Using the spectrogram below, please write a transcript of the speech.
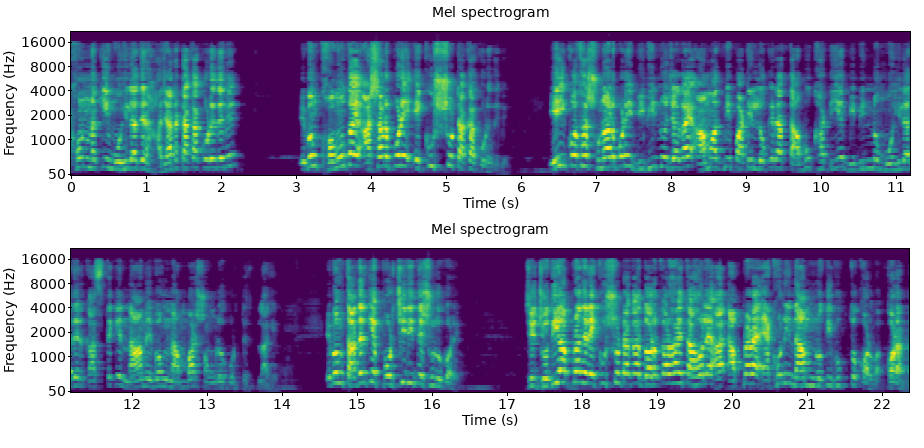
এখন নাকি মহিলাদের হাজার টাকা করে দেবে এবং ক্ষমতায় আসার পরে একুশশো টাকা করে দেবে। এই কথা শোনার পরে বিভিন্ন জায়গায় আম আদমি পার্টির লোকেরা তাবু খাটিয়ে বিভিন্ন মহিলাদের কাছ থেকে নাম এবং নাম্বার সংগ্রহ করতে লাগে এবং তাদেরকে পড়ছি দিতে শুরু করে যে যদি আপনাদের একুশশো টাকা দরকার হয় তাহলে আপনারা এখনই নাম নথিভুক্ত করান।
